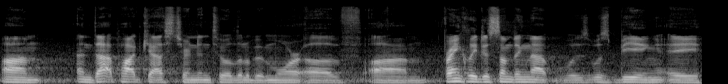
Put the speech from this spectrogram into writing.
Um, and that podcast turned into a little bit more of, um, frankly, just something that was, was being a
